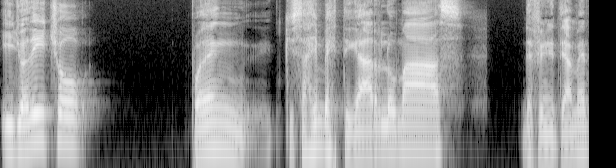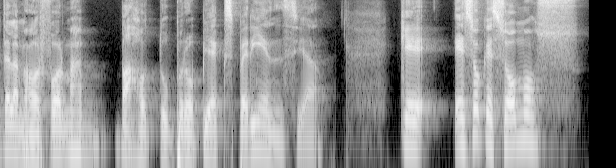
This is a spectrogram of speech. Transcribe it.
Y yo he dicho, pueden quizás investigarlo más, definitivamente la mejor forma es bajo tu propia experiencia, que eso que somos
